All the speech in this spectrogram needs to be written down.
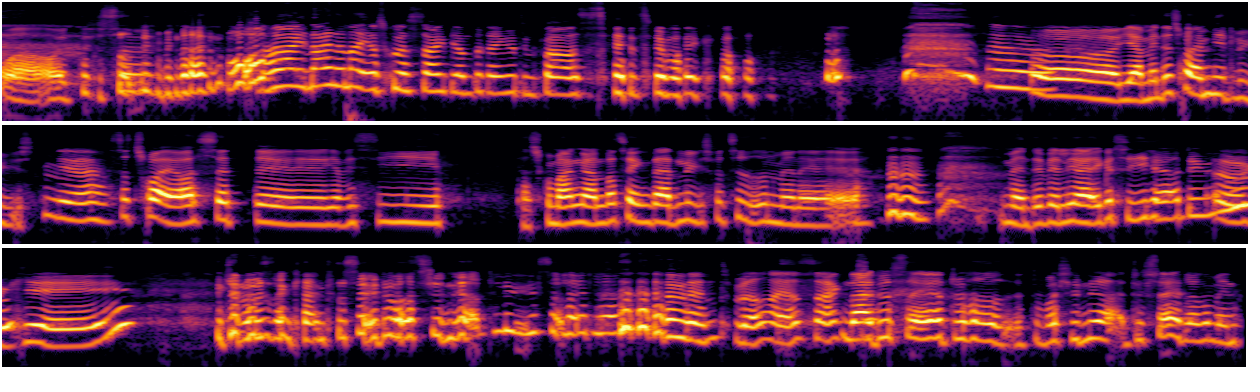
Wow, det sidder lige min egen mor. Nej, nej, nej, nej, jeg skulle have sagt, jamen det ringede din far, og så sagde til mig i går. Uh, ja, men det tror jeg er mit lys. Ja. Så tror jeg også, at øh, jeg vil sige, der er sgu mange andre ting, der er et lys for tiden, men, øh, men det vælger jeg ikke at sige her, du. Okay. Kan du huske den gang, du sagde, du havde genert lys eller et eller andet? Vent, hvad har jeg sagt? Nej, du sagde, at du, havde, du var genert. Du sagde et eller andet med en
